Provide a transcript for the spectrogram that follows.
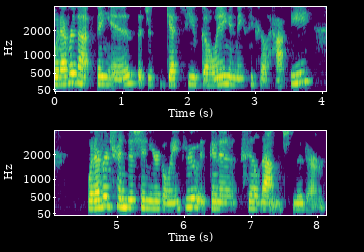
whatever that thing is that just gets you going and makes you feel happy, whatever transition you're going through is going to feel that much smoother.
